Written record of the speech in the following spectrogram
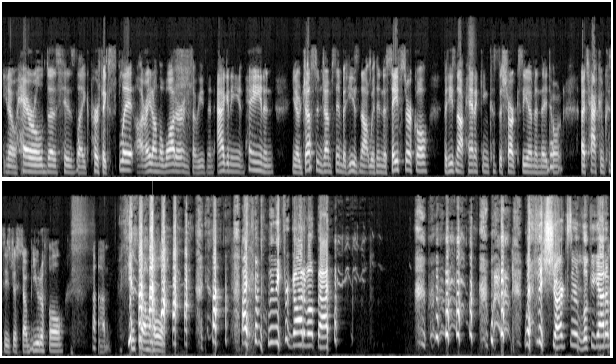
you know Harold does his like perfect split uh, right on the water, and so he's in agony and pain, and you know Justin jumps in, but he's not within the safe circle, but he's not panicking because the sharks see him and they don't attack him because he's just so beautiful. Um, Just the whole I completely forgot about that. when the sharks are looking at him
